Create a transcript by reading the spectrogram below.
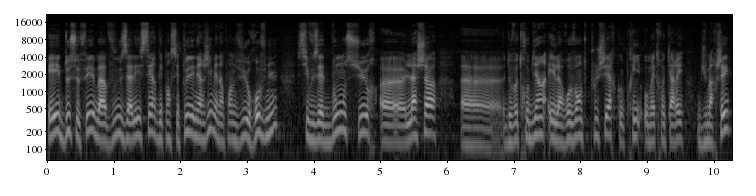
Et de ce fait, bah, vous allez certes dépenser plus d'énergie, mais d'un point de vue revenu, si vous êtes bon sur euh, l'achat euh, de votre bien et la revente plus chère qu'au prix au mètre carré du marché,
